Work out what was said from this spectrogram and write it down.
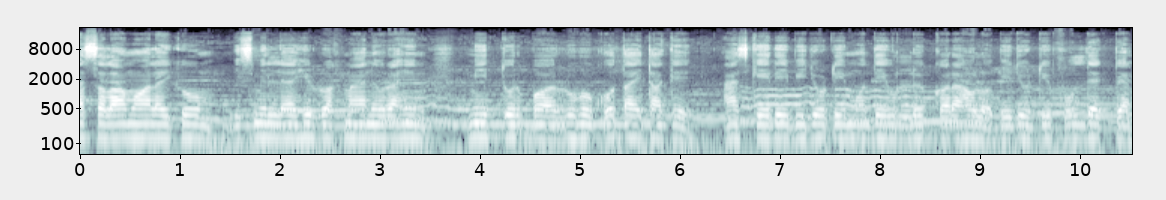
আসসালামু আলাইকুম। বিসমিল্লাহির রহমানুর রাহিম। মৃত্যুর পর রুহ কোথায় থাকে? আজকের এই ভিডিওটির মধ্যে উল্লেখ করা হলো, ভিডিওটি ফুল দেখবেন।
